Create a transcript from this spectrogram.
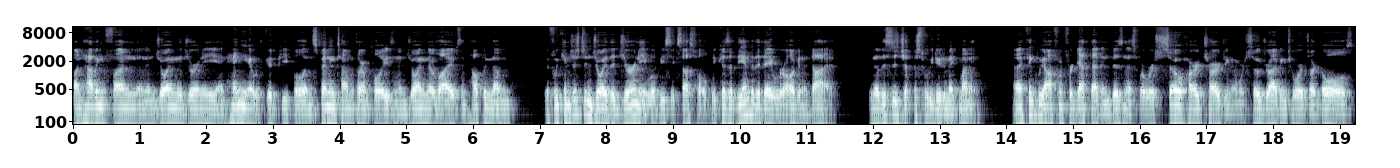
on having fun and enjoying the journey and hanging out with good people and spending time with our employees and enjoying their lives and helping them, if we can just enjoy the journey, we'll be successful. Because at the end of the day, we're all going to die. You know, this is just what we do to make money. And I think we often forget that in business where we're so hard charging and we're so driving towards our goals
